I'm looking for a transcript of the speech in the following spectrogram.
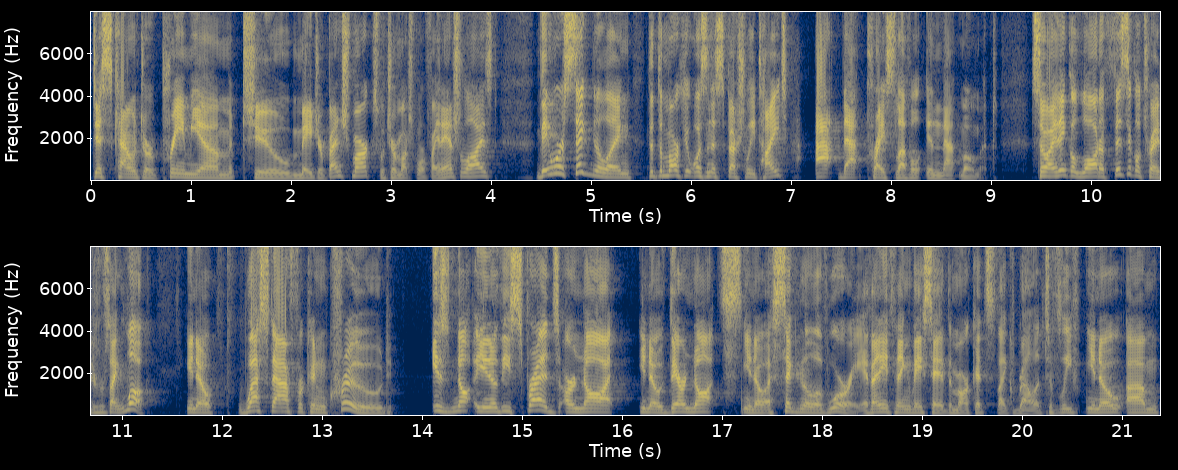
discount or premium to major benchmarks, which are much more financialized, they were signaling that the market wasn't especially tight at that price level in that moment. So I think a lot of physical traders were saying, look, you know, West African crude is not, you know, these spreads are not, you know, they're not, you know, a signal of worry. If anything, they say the market's like relatively, you know, um,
